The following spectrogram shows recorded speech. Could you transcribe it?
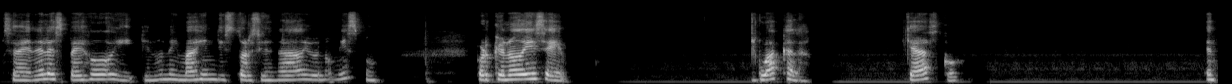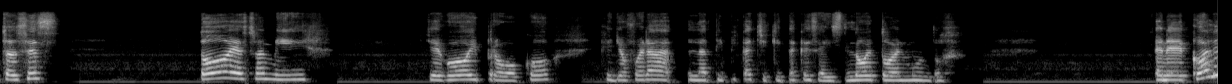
se ve en el espejo y tiene una imagen distorsionada de uno mismo, porque uno dice, guácala, qué asco. Entonces, todo eso a mí llegó y provocó que yo fuera la típica chiquita que se aisló de todo el mundo. En el cole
